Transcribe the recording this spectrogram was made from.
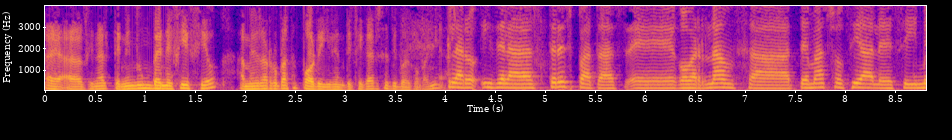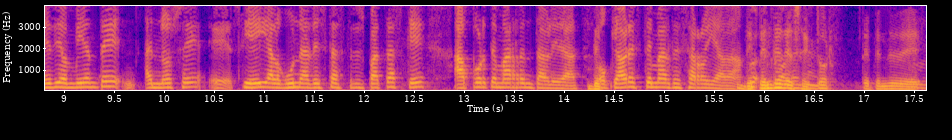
eh, al final teniendo un beneficio a medio y largo plazo por identificar este tipo de compañías. Claro, y de las tres patas, eh, gobernanza, temas sociales y medio ambiente, no sé si hay algo alguna de estas tres patas que aporte más rentabilidad o que ahora esté más desarrollada? Depende del sector. Depende de, mm.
